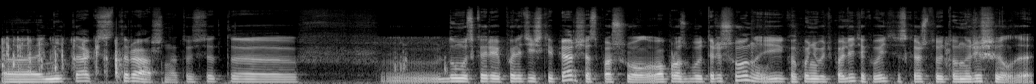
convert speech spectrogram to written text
э, не так страшно. То есть это думаю, скорее политический пиар сейчас пошел, вопрос будет решен, и какой-нибудь политик выйдет и скажет, что это он решил. Да.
